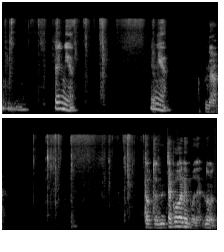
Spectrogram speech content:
М, Да нет. Нет. Да. Тобто такого не буде. Ну,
